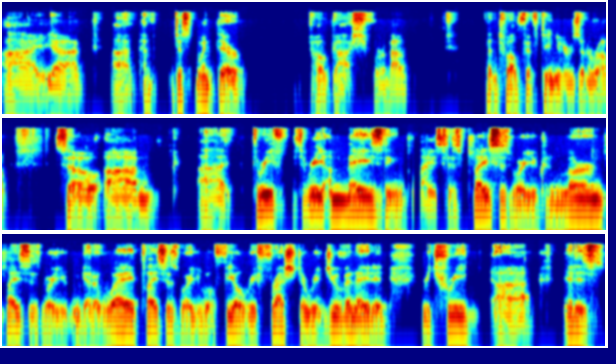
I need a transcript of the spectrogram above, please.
I uh, just went there. Oh gosh, for about 10, 12, 15 years in a row. So um, three three amazing places places where you can learn places where you can get away places where you will feel refreshed and rejuvenated retreat uh, it is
